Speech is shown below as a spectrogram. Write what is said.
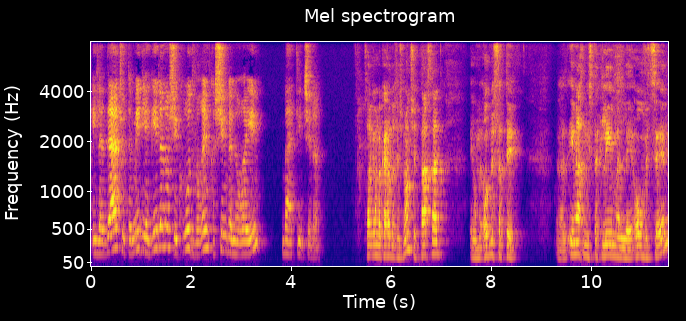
היא לדעת שהוא תמיד יגיד לנו שיקרו דברים קשים ונוראים בעתיד שלנו. צריך גם לקחת בחשבון שפחד הוא מאוד מפתה. אז אם אנחנו מסתכלים על אור וצל,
